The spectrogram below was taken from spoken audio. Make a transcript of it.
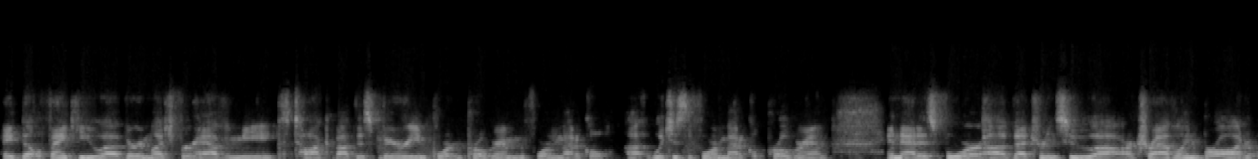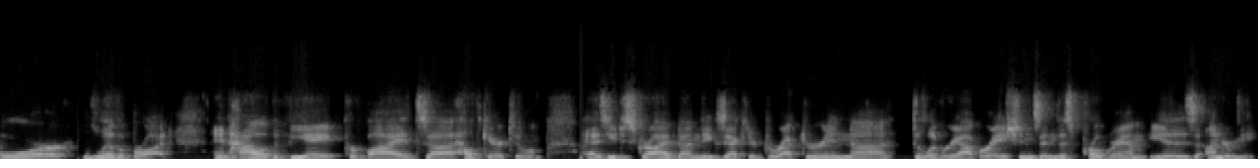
Hey, Bill, thank you uh, very much for having me to talk about this very important program in the Foreign Medical, uh, which is the Foreign Medical Program. And that is for uh, veterans who uh, are traveling abroad or live abroad, and how the VA provides uh, health care to them. As you described, I'm the executive director in uh, delivery operations, and this program is under me.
